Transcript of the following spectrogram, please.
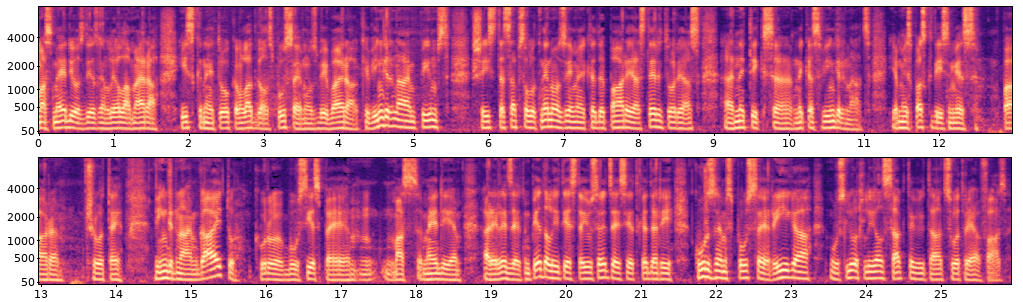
masmēdījos diezgan lielā mērā izskanēja to, ka Latvijas pusē mums bija vairāki vingrinājumi pirms šīs. Tas absolūti nenozīmē, ka pārējās teritorijās netiks nekas vingrināts. Ja mēs paskatīsimies par šo vingrinājumu gaitu, kur būs iespēja mazs mēdījiem arī redzēt un piedalīties, tad jūs redzēsiet, ka arī kurzemes pusē Rīgā būs ļoti lielas aktivitātes otrajā fāzē.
